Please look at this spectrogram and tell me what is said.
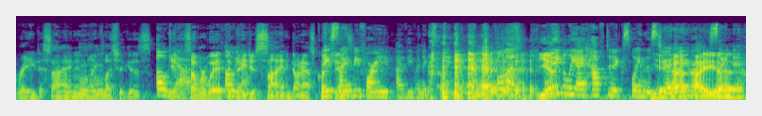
ready to sign and like let's just get, this- Oh, get yeah. this over with Oh, and they just sign and don't ask questions. They sign before I, I've even explained it. Like, hold on. Yeah. Legally, I have to explain this to you. I, know I uh, it.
